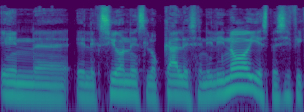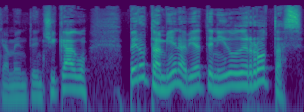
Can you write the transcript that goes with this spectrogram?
en eh, elecciones locales en Illinois, específicamente en Chicago, pero también había tenido derrotas.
